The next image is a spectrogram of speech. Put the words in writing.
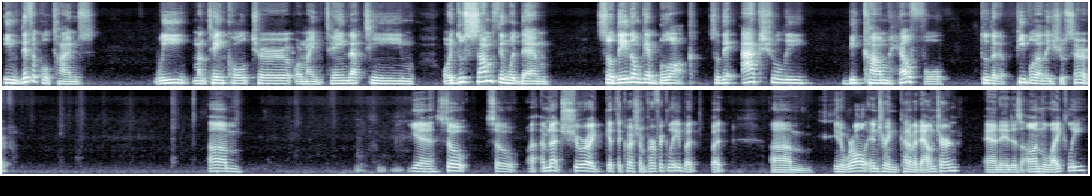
in difficult times, we maintain culture or maintain that team or do something with them so they don't get blocked, so they actually become helpful to the people that they should serve? Um, yeah. So so I'm not sure I get the question perfectly, but but um, you know we're all entering kind of a downturn, and it is unlikely.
